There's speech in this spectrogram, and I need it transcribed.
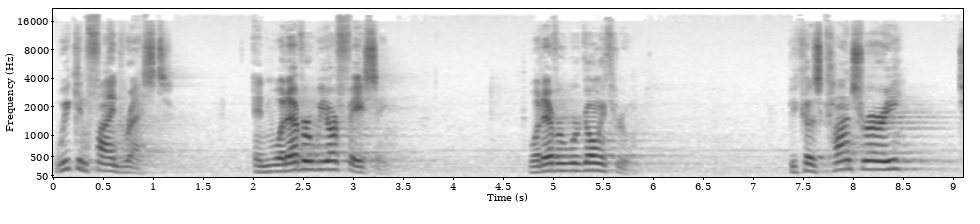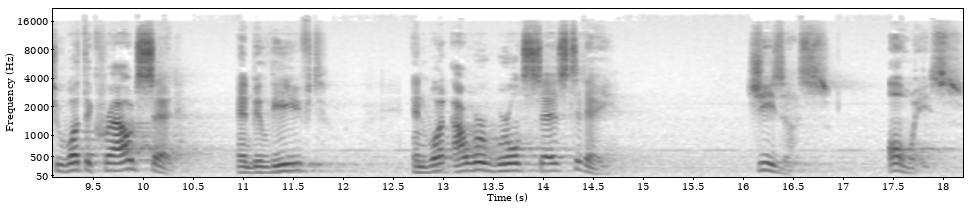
we can find rest in whatever we are facing, whatever we're going through. Because, contrary to what the crowd said and believed, and what our world says today, Jesus always,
